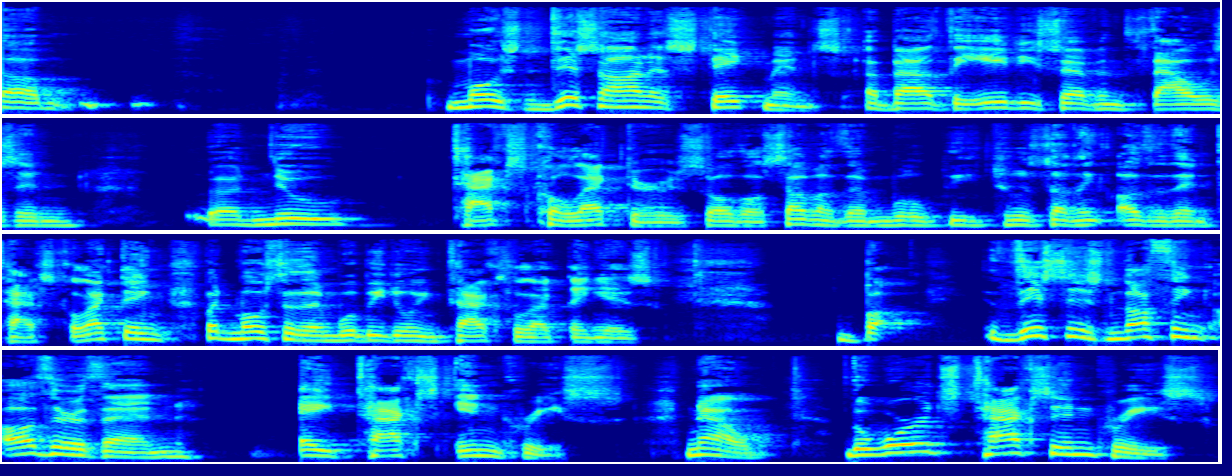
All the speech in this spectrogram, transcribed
um, most dishonest statements about the 87,000 uh, new tax collectors, although some of them will be doing something other than tax collecting, but most of them will be doing tax collecting is, but this is nothing other than a tax increase. Now, the words tax increase,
